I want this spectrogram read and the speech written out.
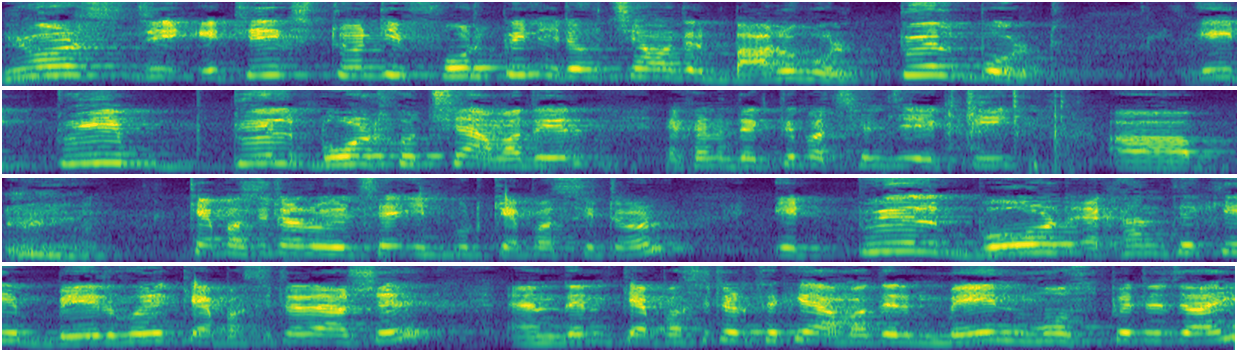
ভিউয়ার্স যে এটিএক্স টোয়েন্টি ফোর পিন এটা হচ্ছে আমাদের বারো বোল্ট টুয়েলভ বোল্ট এই টুয়েলভ টুয়েলভ বোল্ট হচ্ছে আমাদের, এখানে দেখতে পাচ্ছেন যে একটি ক্যাপাসিটার রয়েছে ইনপুট ক্যাপাসিটর এই টুয়েলভ বোল্ট এখান থেকে বের হয়ে ক্যাপাসিটারে আসে অ্যান্ড দেন ক্যাপাসিটার থেকে আমাদের মেন মোসপেটে যায়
